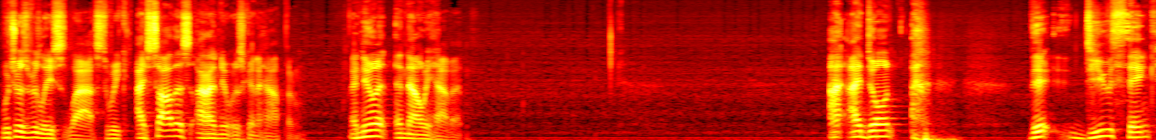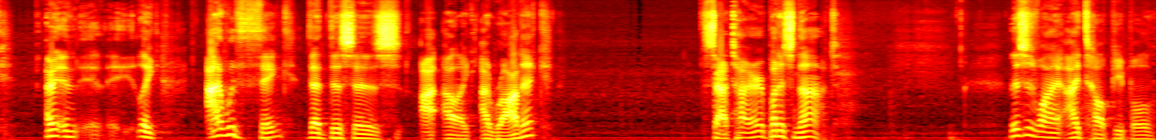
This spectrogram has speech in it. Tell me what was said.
which was released last week. I saw this and I knew it was going to happen. I knew it and now we have it. I, I don't. do you think? I mean, like, I would think that this is uh, like ironic satire, but it's not. This is why I tell people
